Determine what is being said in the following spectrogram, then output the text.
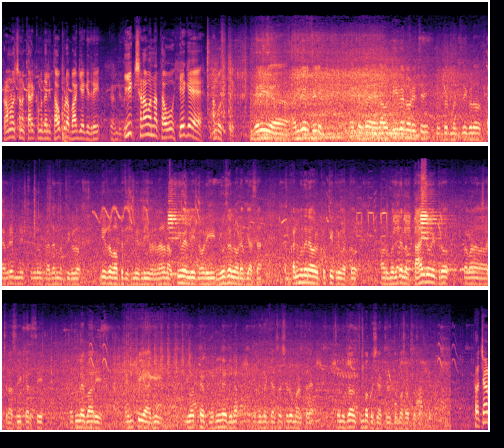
ಪ್ರಮಾಣೋಚನ ಕಾರ್ಯಕ್ರಮದಲ್ಲಿ ತಾವು ಕೂಡ ಭಾಗಿಯಾಗಿದ್ರಿ. ಈ ಕ್ಷಣವನ್ನು ತಾವು ಹೇಗೆ ಅನುಭವಿಸ್ತೀರಿ? ವೆರಿ ಅನ್ರಿಯಲ್ ಫೀಲಿಂಗ್ ಯಾಕಂದರೆ ನಾವು ಟಿ ವಿಯಲ್ಲಿ ನೋಡಿರ್ತೀವಿ. ದೊಡ್ಡ ದೊಡ್ಡ ಮಂತ್ರಿಗಳು ಕ್ಯಾಬಿನೆಟ್ ಮಿನಿಸ್ಟ್ರುಗಳು ಪ್ರಧಾನಮಂತ್ರಿಗಳು ಲೀಡರ್ ಆಫ್ ಆಪೋಸಿಷನ್ ಇರಲಿ ಇವರೆಲ್ಲ ನಾವು ಟಿ ವಿಯಲ್ಲಿ ನೋಡಿ ನ್ಯೂಸಲ್ಲಿ ನೋಡಿ ಅಭ್ಯಾಸ. ನಮ್ಮ ಕಣ್ಮುಂದೆನೇ ಅವ್ರು ಕೂತಿದ್ರು ಇವತ್ತು. ಅವ್ರ ಮಧ್ಯದಲ್ಲಿ ನಮ್ಮ ತಾಯಿಗೂ ಇದ್ದರು ಪ್ರಮಾಣ ವಚನ ಸ್ವೀಕರಿಸಿ, ಮೊದಲನೇ ಬಾರಿ ಎಂ ಪಿ ಆಗಿ ಇವತ್ತೇ ಮೊದಲನೇ ದಿನ ಇಲ್ಲಿಂದ ಕೆಲಸ ಶುರು ಮಾಡ್ತಾರೆ. ಸೊ ನಿಜ ತುಂಬ ಖುಷಿ ಆಗ್ತಿದೆ ತುಂಬ ಸಂತೋಷ. ಪ್ರಚಾರ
